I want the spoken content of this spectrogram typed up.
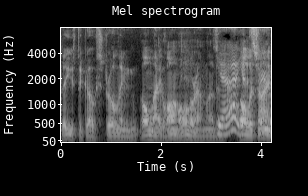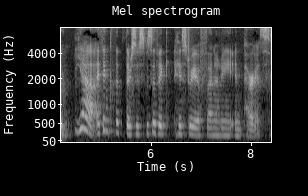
They used to go strolling all night long, all around London, Yeah, yeah, the time. true. Yeah, I think that there's a specific history of flânerie in Paris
